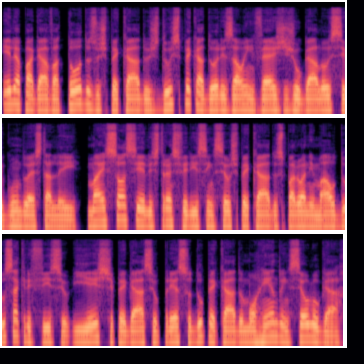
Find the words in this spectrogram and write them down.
ele apagava todos os pecados dos pecadores ao invés de julgá-los segundo esta lei, mas só se eles transferissem seus pecados para o animal do sacrifício e este pegasse o preço do pecado morrendo em seu lugar.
